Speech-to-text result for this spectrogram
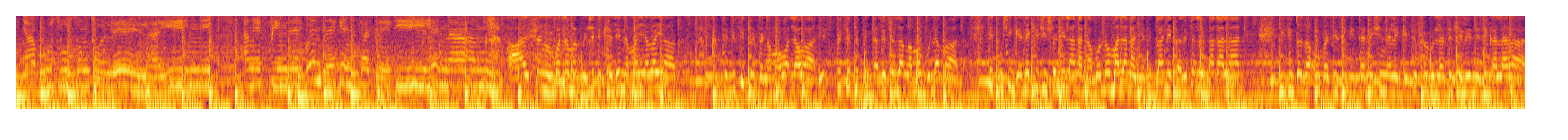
ngiyabuza uzongixolela yini? Angekuphinde kwenzeke ngithathekile nami. Hayi sengibona amabhilidi ngidlele namayakayaka angithengisa ibheve ngamawalawala isiphithiphithi ngidlalisela ngamavulavala igusha ingene ekhishi ishonilanga nabo nomalanga ngenza iplani igcwalisela entakalana izinto za-overseas international ngetifabulous endleleni zikalakala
